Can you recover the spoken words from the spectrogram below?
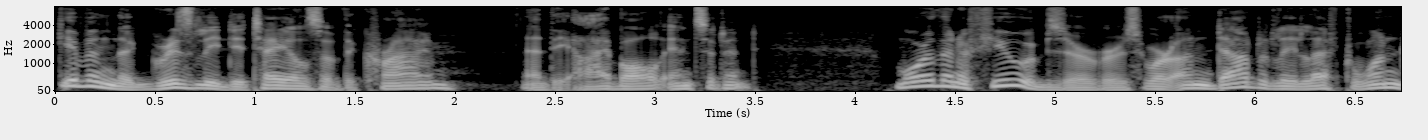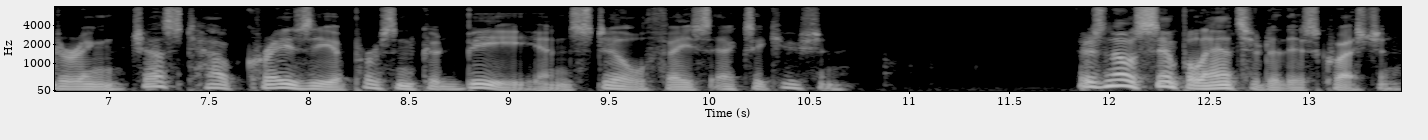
Given the grisly details of the crime and the eyeball incident, more than a few observers were undoubtedly left wondering just how crazy a person could be and still face execution. There's no simple answer to this question.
